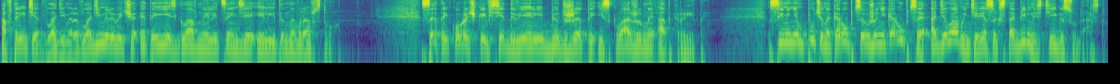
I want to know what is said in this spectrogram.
Авторитет Владимира Владимировича – это и есть главная лицензия элиты на воровство. С этой корочкой все двери, бюджеты и скважины открыты. С именем Путина коррупция уже не коррупция, а дела в интересах стабильности и государства.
